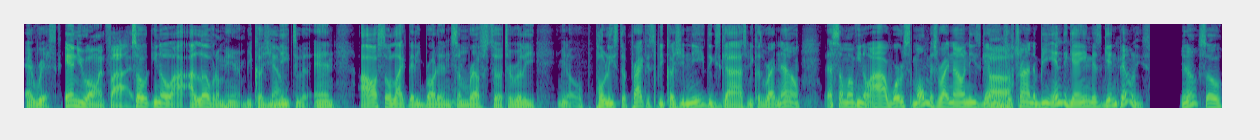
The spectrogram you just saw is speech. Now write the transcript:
at risk. And you 0 and 5. So, you know, I, I love what I'm hearing because you Yeah. need to. And I also like that he brought in some refs to, to really, you know, police the practice because you need these guys because right now, that's some of, you know, our worst moments right now in these games Uh. of trying to be in the game is getting penalties. You know? So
